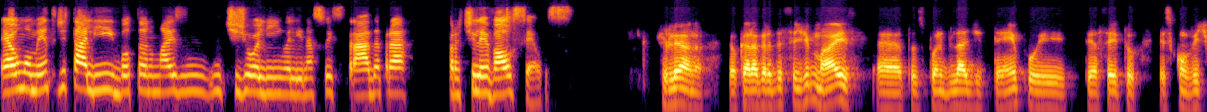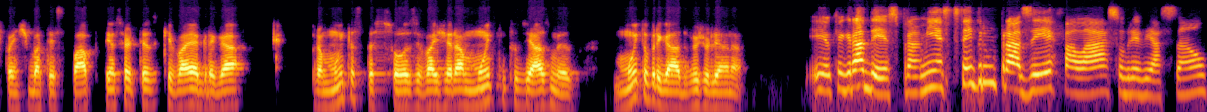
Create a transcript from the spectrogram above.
é o momento de estar tá ali botando mais um, um tijolinho ali na sua estrada para te levar aos céus. Juliana, eu quero agradecer demais é, a tua disponibilidade de tempo e ter aceito esse convite para a gente bater esse papo. Tenho certeza que vai agregar para muitas pessoas e vai gerar muito entusiasmo mesmo. Muito obrigado, viu, Juliana? Eu que agradeço. Para mim é sempre um prazer falar sobre aviação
